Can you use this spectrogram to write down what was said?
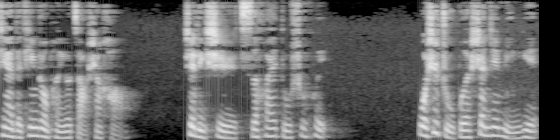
亲爱的听众朋友，早上好！这里是慈怀读书会，我是主播山间明月。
